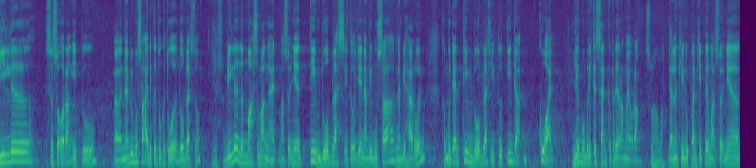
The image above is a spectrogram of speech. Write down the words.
bila seseorang itu Uh, Nabi Musa ada ketua-ketua 12 tu. Yes. Bila lemah semangat, maksudnya tim 12 itu dia Nabi Musa, Nabi Harun, kemudian tim 12 itu tidak kuat, dia ya. memberi kesan kepada ramai orang. Subhanallah. Dalam kehidupan kita maksudnya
